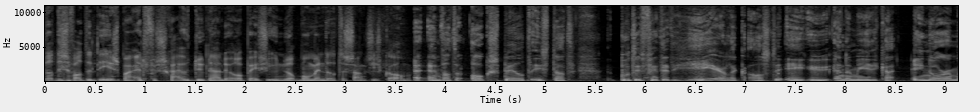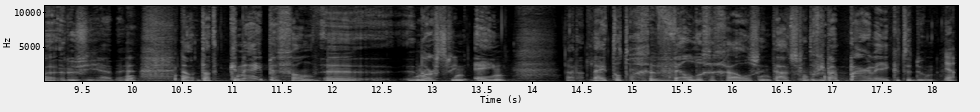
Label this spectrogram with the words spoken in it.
Dat is wat het is, maar het verschuift natuurlijk naar de Europese Unie... op het moment dat er sancties komen. En, en wat er ook speelt is dat Poetin vindt het heerlijk als de EU en Amerika enorme ruzie hebben. Hè? Nou, dat knijpen van eh, Nord Stream 1, nou, dat leidt tot een geweldige chaos in Duitsland. Hoef je maar een paar weken te doen. Ja.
